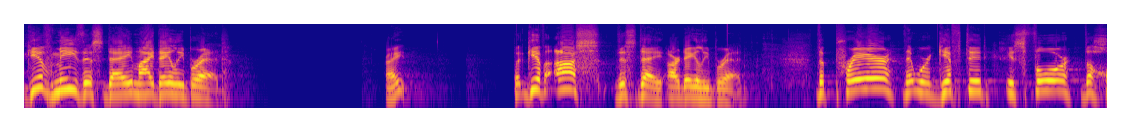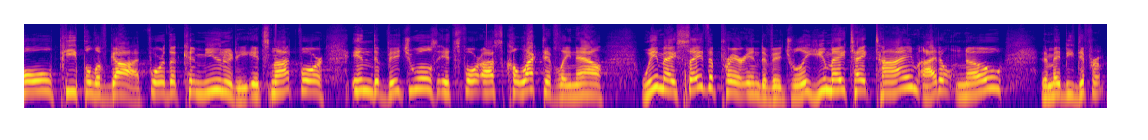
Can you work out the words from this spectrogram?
Give me this day my daily bread, right? But give us this day our daily bread. The prayer that we're gifted is for the whole people of God, for the community. It's not for individuals, it's for us collectively. Now, we may say the prayer individually. You may take time. I don't know. There may be different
